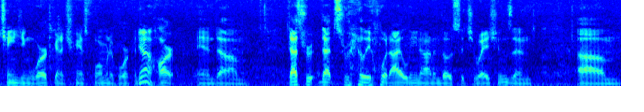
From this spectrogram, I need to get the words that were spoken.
changing work and a transformative work in Yeah. their heart. And um, that's re- that's really what I lean on in those situations. And um,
